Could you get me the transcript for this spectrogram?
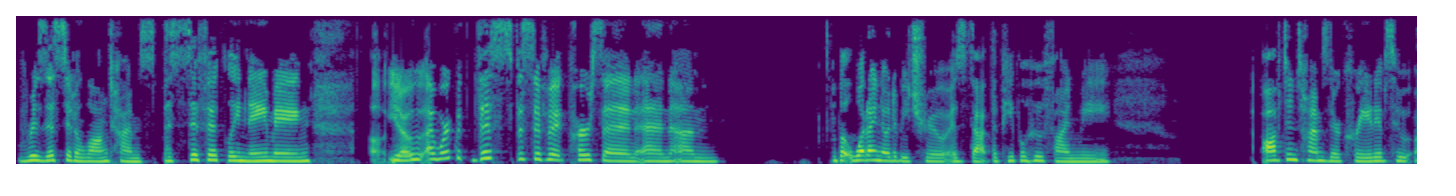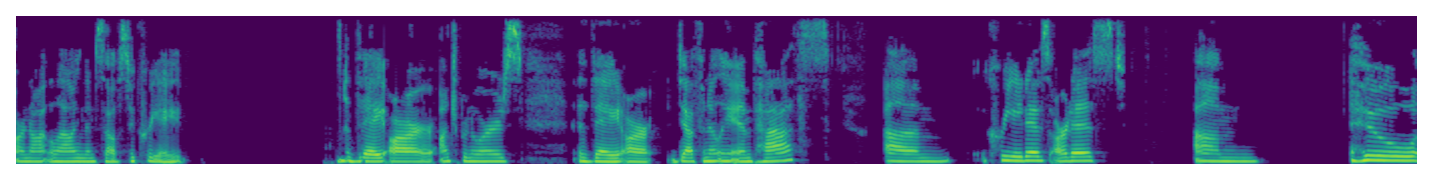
resisted a long time specifically naming, uh, you know, I work with this specific person. And, um, but what I know to be true is that the people who find me, oftentimes they're creatives who are not allowing themselves to create. They are entrepreneurs. They are definitely empaths, um, creatives, artists. Um, who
